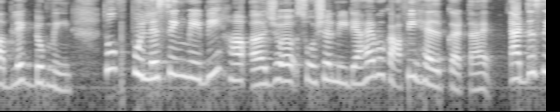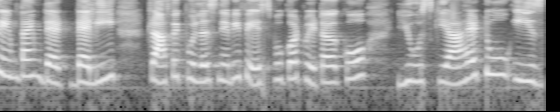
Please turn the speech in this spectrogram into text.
public domain तो पुलिसिंग में भी हाँ जो सोशल मीडिया है वो काफ़ी हेल्प करता है at the same time daily traffic police ने भी फेसबुक और ट्विटर को यूज़ किया है to ease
